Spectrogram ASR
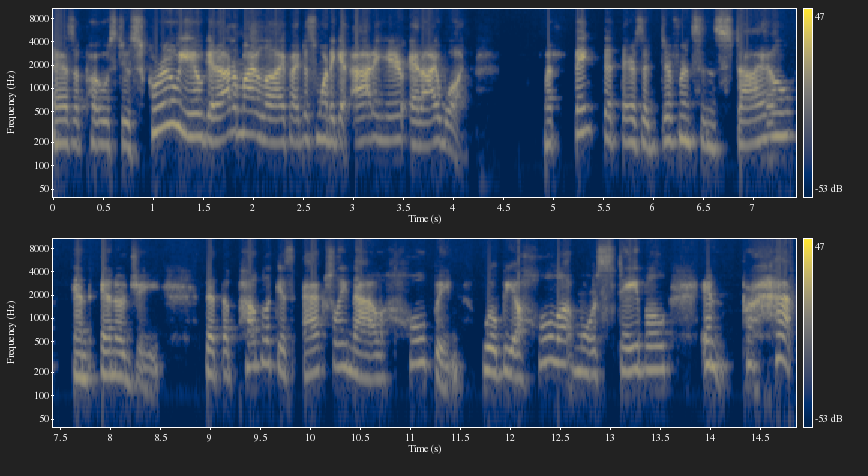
as opposed to screw you, get out of my life. I just want to get out of here and I want. I think that there's a difference in style and energy that the public is actually now hoping will be a whole lot more stable and perhaps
